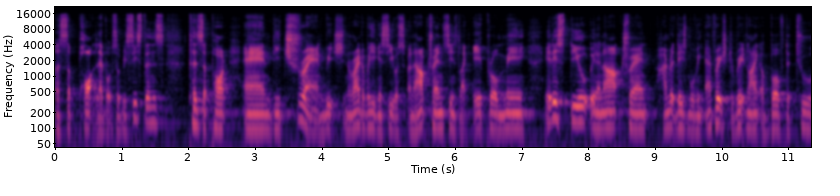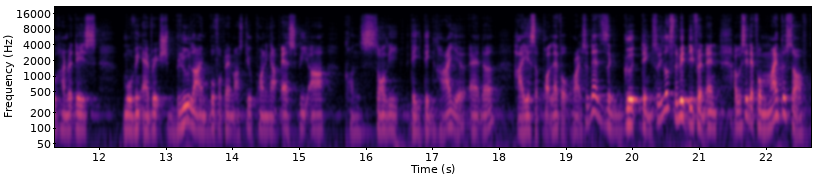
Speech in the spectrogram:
a support level. So resistance turns support and the trend, which you know, right away you can see was an uptrend since like April, May. It is still in an uptrend, 100 days moving average, the red line above the 200 days moving average blue line, both of them are still pointing up as we are consolidating higher at a higher support level, right? So that is a good thing. So it looks a bit different, and I would say that for Microsoft,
